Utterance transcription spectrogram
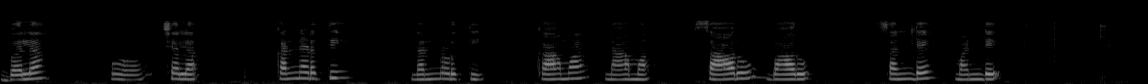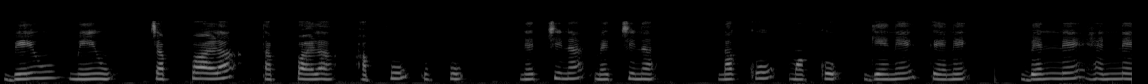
ಬಲ ಛಲ ಕನ್ನಡತಿ ನನ್ನೊಡತಿ ಕಾಮ ನಾಮ ಸಾರು ಬಾರು ಸಂಡೆ ಮಂಡೆ ಬೇವು ಮೇವು ಚಪ್ಪಳ ತಪ್ಪಳ ಅಪ್ಪು ಉಪ್ಪು ನೆಚ್ಚಿನ ಮೆಚ್ಚಿನ ನಕ್ಕು ಮಕ್ಕು ಗೆನೆ ತೆನೆ ಬೆನ್ನೆ ಹೆಣ್ಣೆ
